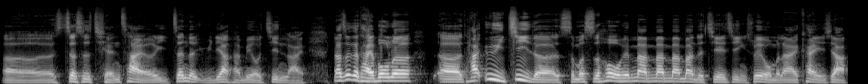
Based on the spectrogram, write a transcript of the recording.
呃，这是前菜而已，真的雨量还没有进来。那这个台风呢，呃，它预计的什么时候会慢慢慢慢的接近？所以我们来看一下，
